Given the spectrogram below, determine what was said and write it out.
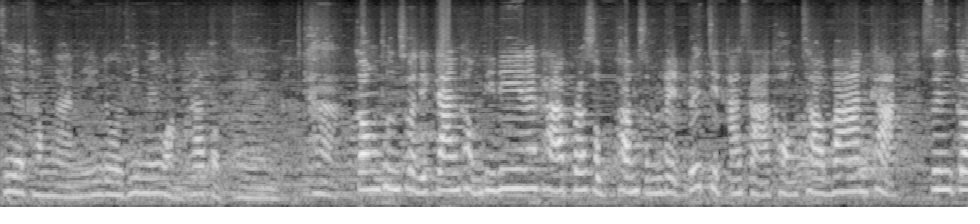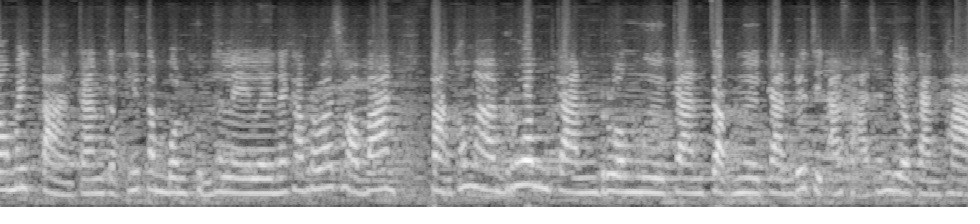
ที่จะทำงานนี้โดยที่ไม่หวังค่าตอบแทน ค่ะกองทุนสวัสดิการของที่นี่นะคะ ประสบความสำเร็จด้วยจิตอาสาของชาวบ้านค่ะ ซึ่งก็ไม่ต่างกันกับที่ตำบลขุนทะเลเลยนะคะ เพราะว่าชาวบ้านต่างเข้ามาร่วมกันรวมมือกันจับมือกันด้วยจิตอาสาเช่นเดียวกันค่ะ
